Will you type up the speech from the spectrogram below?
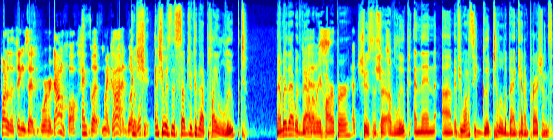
part of the things that were her downfall. And, but my God, what and a she, and she was the subject of that play Looped. Remember that with Valerie Yes. Harper? She was the set of Looped. And then um, if you want to see good Tallulah Bankhead impressions,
